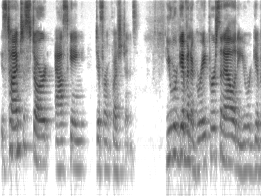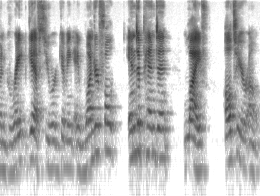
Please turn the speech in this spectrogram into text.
It's time to start asking different questions. You were given a great personality, you were given great gifts, you were giving a wonderful, independent life all to your own.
